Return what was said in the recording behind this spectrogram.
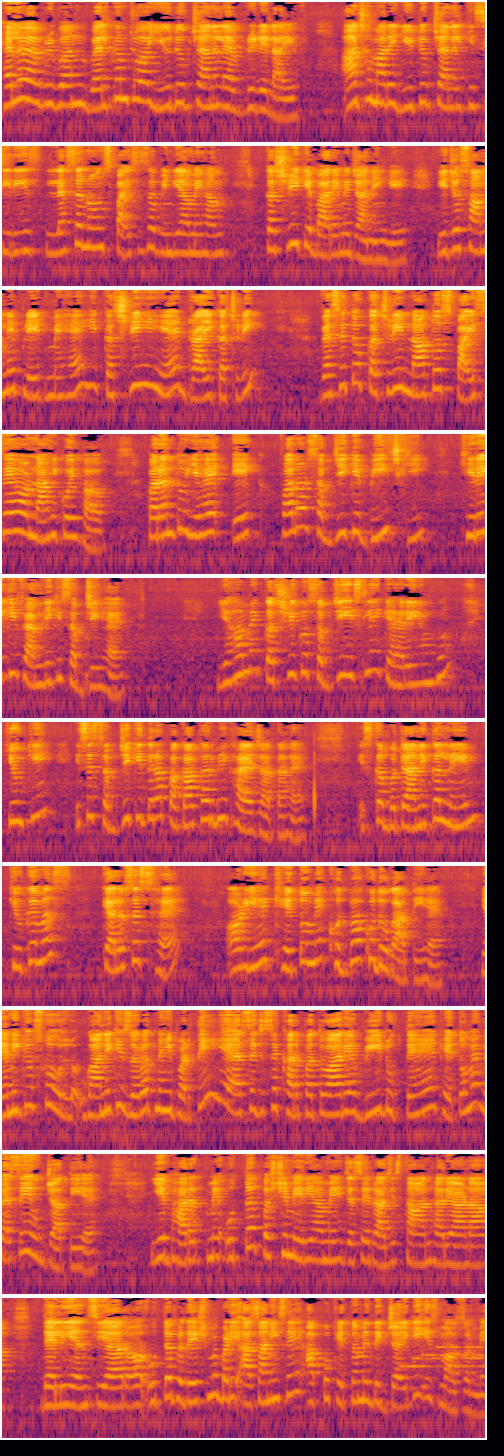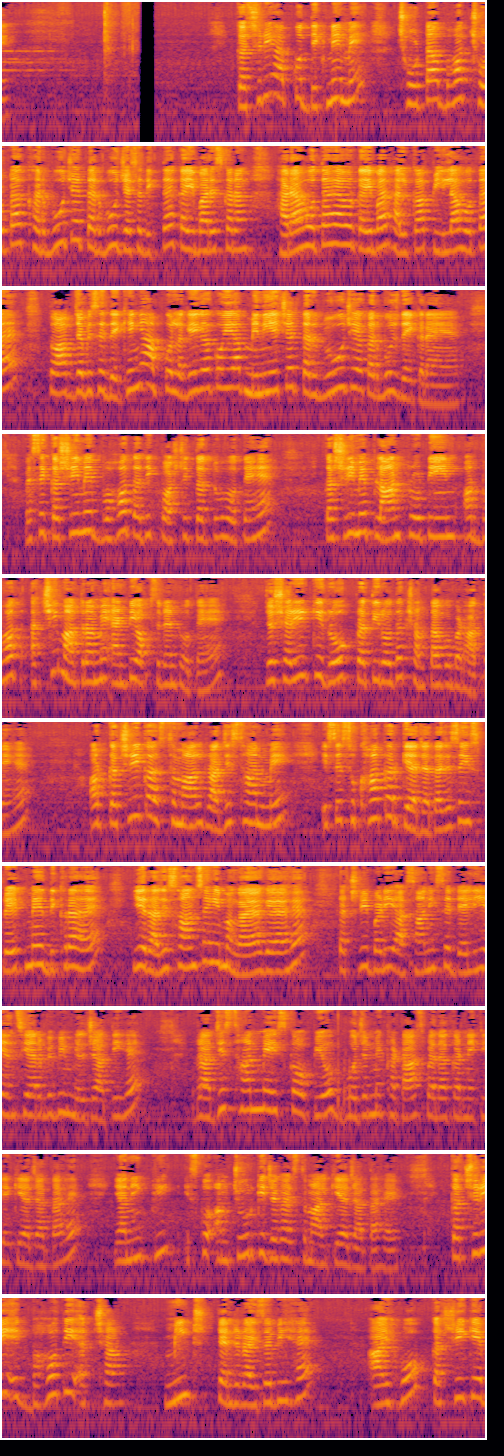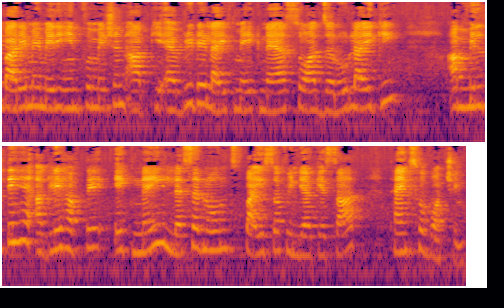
Hello everyone welcome to our YouTube channel everyday life आज हमारे YouTube channel की series lesser known spices of India में हम कचरी के बारे में जानेंगे। ये जो सामने प्लेट में है, ये कचरी ही है ड्राई कचरी। वैसे तो कचरी ना तो स्पाइस है और ना ही कोई हर्ब परंतु यह एक फल और सब्ज़ी के बीच की, खीरे की फैमिली की सब्ज़ी है। यहाँ मैं कचरी को सब्ज़ी इसलिए कह रही हूँ क्योंकि इसे सब्ज़ी की तरह पकाकर भी खाया जाता है। इसका बोटानिकल नेम क्यूकेमस कैलोसिस है और यह खेतों में खुद ब खुद उगाती है। यानी कि उसको उगाने की ज़रूरत नहीं पड़ती। ये ऐसे जैसे खरपतवार या वीड उगते हैं खेतों में, वैसे ही उग जाती है। ये भारत में उत्तर पश्चिम एरिया में, जैसे राजस्थान, हरियाणा, दिल्ली, एनसीआर और उत्तर प्रदेश में बड़ी आसानी से आपको खेतों में दिख जाएगी इस मौसम में। कचरी आपको दिखने में छोटा, बहुत छोटा खरबूज या तरबूज जैसा दिखता है। कई बार इसका रंग हरा होता है और कई बार हल्का पीला होता है। तो आप जब इसे देखेंगे, आपको लगेगा कोई आप मिनिएचर तरबूज या खरबूज देख रहे हैं। वैसे कचरी में बहुत अधिक पौष्टिक तत्व होते हैं। कचरी में प्लांट प्रोटीन और बहुत अच्छी मात्रा में एंटीऑक्सीडेंट होते हैं, जो शरीर की रोग प्रतिरोधक क्षमता को बढ़ाते हैं। और कचरी का इस्तेमाल राजस्थान में इसे सुखाकर किया जाता है। जैसे इस प्लेट में दिख रहा है ये राजस्थान से ही मंगाया गया है। कचरी बड़ी आसानी से दिल्ली एनसीआर में भी मिल जाती है। राजस्थान में इसका उपयोग भोजन में खटास पैदा करने के लिए किया जाता है, यानी कि इसको अमचूर की जगह इस्तेमाल किया जाता है। कचरी एक बहुत ही अच्छा मीट टेंडराइजर भी है। आई होप कचरी के बारे में मेरी इन्फॉर्मेशन आपकी एवरीडे लाइफ में एक नया स्वाद ज़रूर लाएगी। अब मिलते हैं अगले हफ़्ते एक नई lesser known spice of India के साथ। Thanks for watching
